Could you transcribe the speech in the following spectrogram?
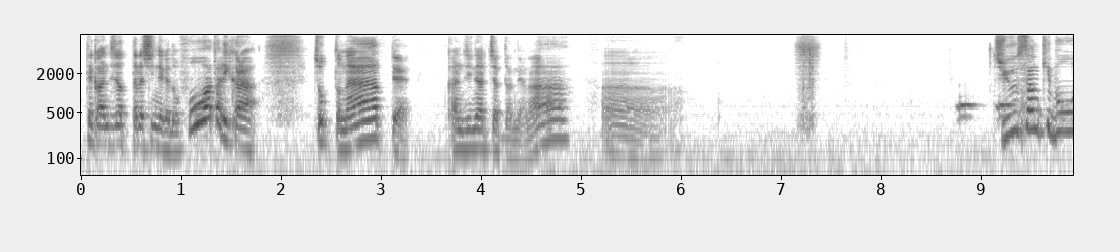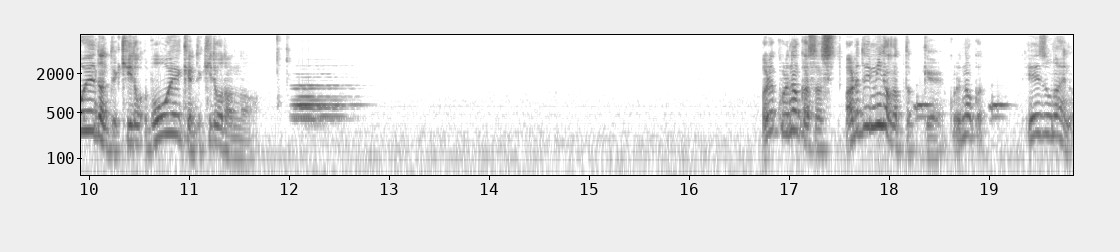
って感じだったらしいんだけど4あたりからちょっとなーって感じになっちゃったんだよな。うん13機防衛団って聞いた防衛権って聞いたことあるな。あれ？これなんかさあれで見なかったっけ？これなんか映像ないの？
